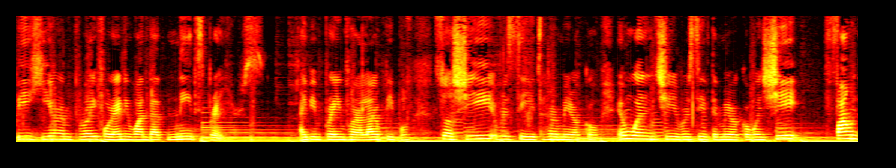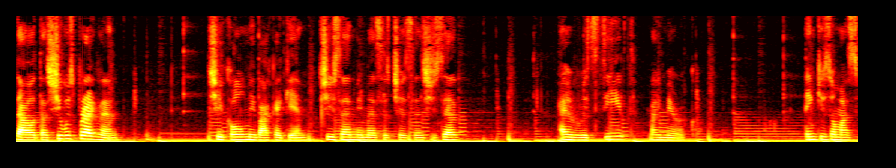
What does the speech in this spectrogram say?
be here and pray for anyone that needs prayers. I've been praying for a lot of people. So she received her miracle. And when she received the miracle, when she found out that she was pregnant, she called me back again. She sent me messages and she said, I received my miracle. Thank you so much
